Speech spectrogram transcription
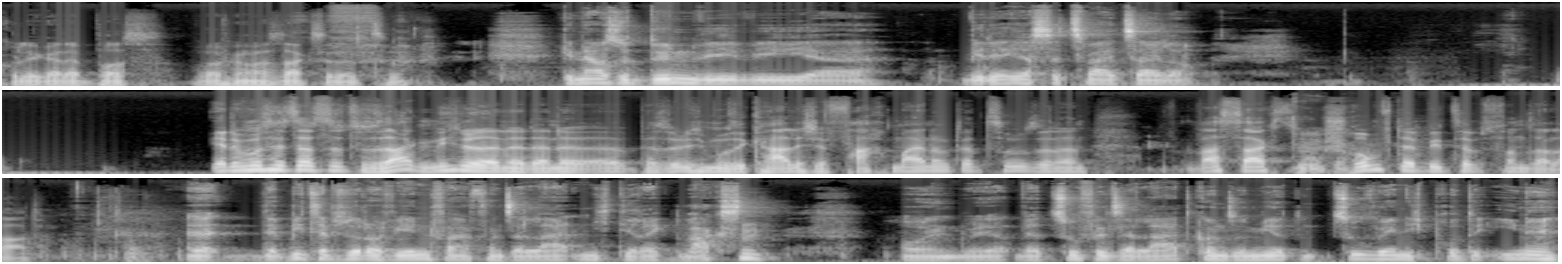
Kollege der Boss. Wolfgang, was sagst du dazu? Genauso dünn wie, wie, äh, wie der erste Zweizeiler. Ja, du musst jetzt das dazu sagen. Nicht nur deine, deine äh, persönliche musikalische Fachmeinung dazu, sondern was sagst du? Okay. Schrumpft der Bizeps von Salat? Äh, der Bizeps wird auf jeden Fall von Salat nicht direkt wachsen. Und wer, wer zu viel Salat konsumiert und zu wenig Proteine,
